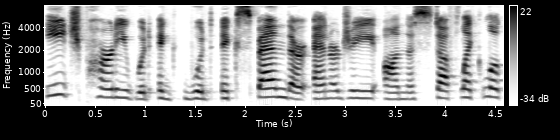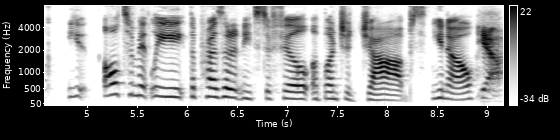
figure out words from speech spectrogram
each party would would expend their energy on this stuff. Like, look, you, ultimately, the president needs to fill a bunch of jobs. You know, yeah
